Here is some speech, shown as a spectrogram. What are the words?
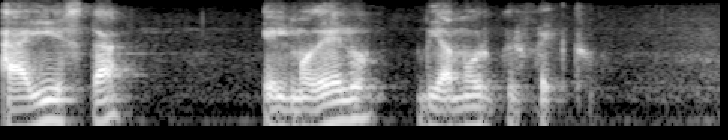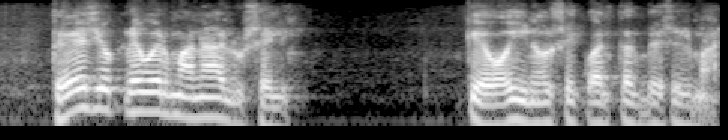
Ahí está el modelo de amor perfecto. Entonces yo creo, hermana Luceli, que hoy no sé cuántas veces más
